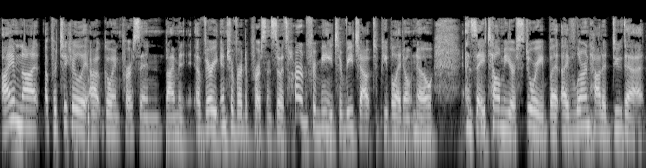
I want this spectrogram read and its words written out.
I am not a particularly outgoing person. I'm a very introverted person. So it's hard for me to reach out to people I don't know and say, tell me your story. But I've learned how to do that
